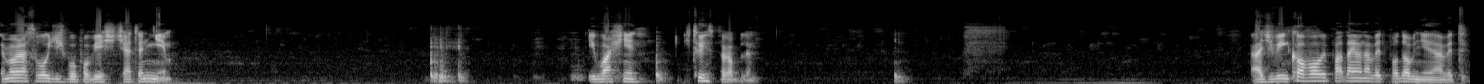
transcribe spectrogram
Można sobie gdzieś było powiesić, a ten nie. I właśnie, i tu jest problem. A dźwiękowo wypadają nawet podobnie, nawet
